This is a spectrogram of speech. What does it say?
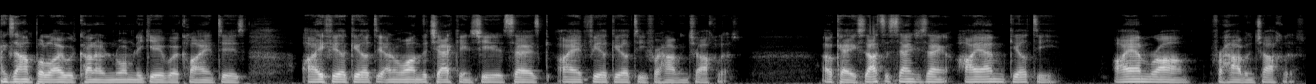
example I would kind of normally give a client is I feel guilty, and on the check in sheet it says, I feel guilty for having chocolate. Okay, so that's essentially saying, I am guilty, I am wrong for having chocolate.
